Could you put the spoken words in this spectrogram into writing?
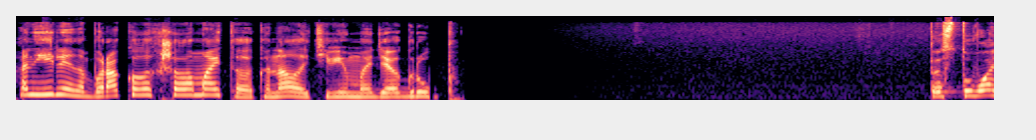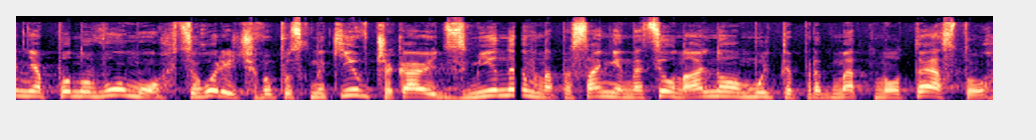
Ангеліна Борак, Олег Шаламай, телеканал Media Group. Тестування по-новому цьогоріч випускників чекають зміни в написанні національного мультипредметного тесту.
